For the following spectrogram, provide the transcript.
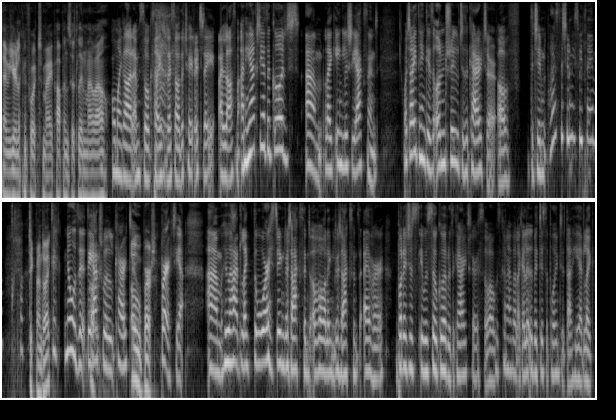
Um, you're looking forward to Mary Poppins with Lin-Manuel. Oh my god, I'm so excited! I saw the trailer today. I lost my, and he actually has a good, um, like Englishy accent, which I think is untrue to the character of the chimney. What is the chimney sweep's name? Dick Van Dyke. No, the the actual character. Oh, Bert. Bert, yeah, um, who had like the worst English accent of all English accents ever. But it just it was so good with the character, so I was kind of like a little bit disappointed that he had like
